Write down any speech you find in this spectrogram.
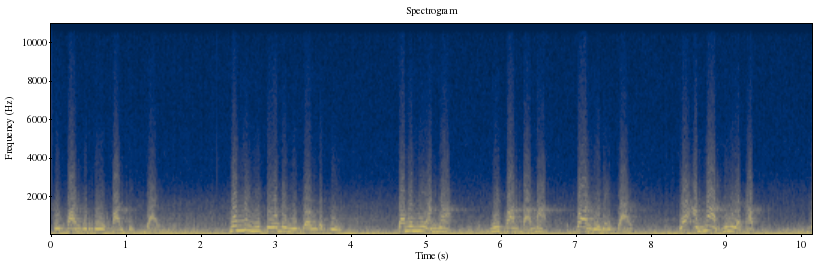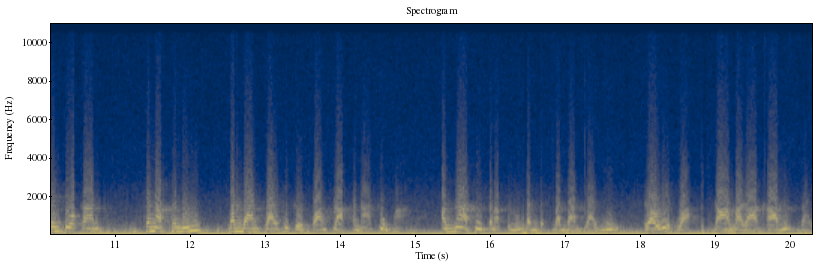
คือความยินดีความติดใจ มันไม่มีตัวไม่มีตนก็จริงแต่มันมีอำนาจมีความสามารถซ่อนอยู่ในใจ และอำนาจนี้แหละครับ เป็นตัวการสนับสนุนบันดาลใจให้เกิดความปรารถนาขึ้นมาอำนาจที่สนับสนุนบันดาลใจนี้ เราเรียกว่าการมาราคานิสัย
